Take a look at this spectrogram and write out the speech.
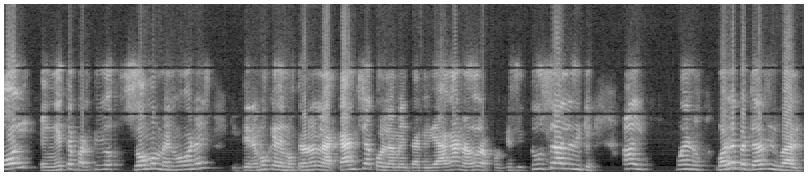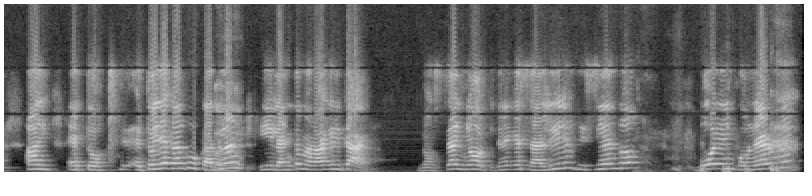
hoy en este partido somos mejores y tenemos que demostrarlo en la cancha con la mentalidad ganadora, porque si tú sales y que, ay, bueno, voy a respetar al rival, ay, esto, estoy acá en Cuscatlán y la gente me va a gritar. No, señor, tú tienes que salir diciendo voy a imponerme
